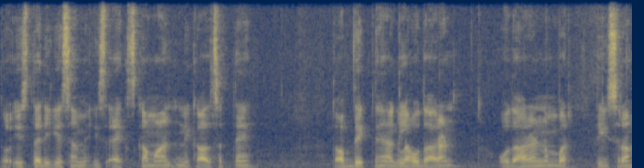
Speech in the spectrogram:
तो इस तरीके से हम इस एक्स का मान निकाल सकते हैं। तो अब देखते हैं अगला उदाहरण। उदाहरण नंबर तीसरा।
